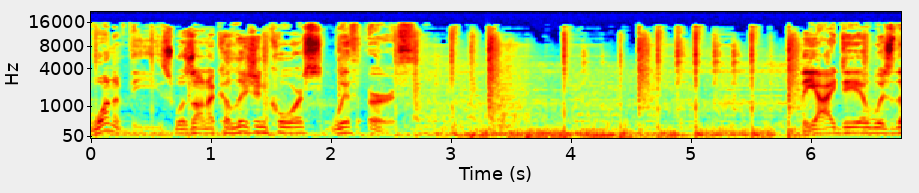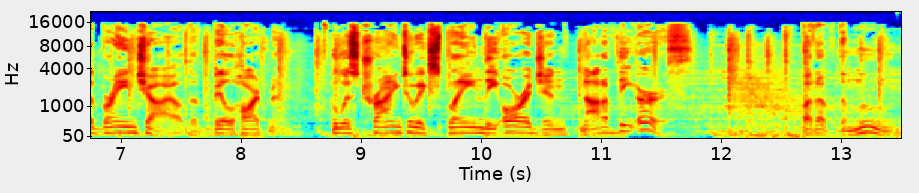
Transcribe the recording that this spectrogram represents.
one of these was on a collision course with Earth. The idea was the brainchild of Bill Hartmann, who was trying to explain the origin not of the Earth, but of the Moon.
